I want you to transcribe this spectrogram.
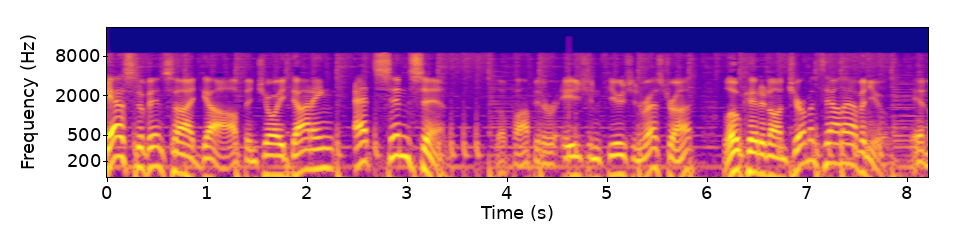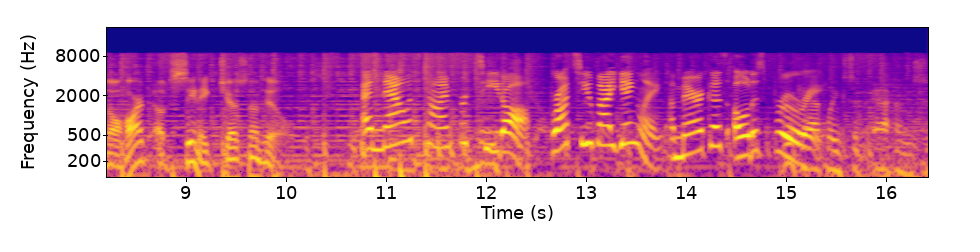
Guests of Inside Golf enjoy dining at Sin Sin, the popular Asian fusion restaurant located on Germantown Avenue in the heart of scenic Chestnut Hill. And now it's time for Teed Off, brought to you by Yuengling, America's oldest brewery. Catholics in Athens.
